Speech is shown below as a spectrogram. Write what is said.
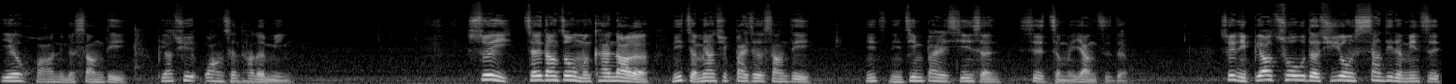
耶和华你的上帝，不要去妄称他的名。所以在当中，我们看到了你怎么样去拜这个上帝，你你敬拜的心神是怎么样子的。所以你不要错误的去用上帝的名字，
